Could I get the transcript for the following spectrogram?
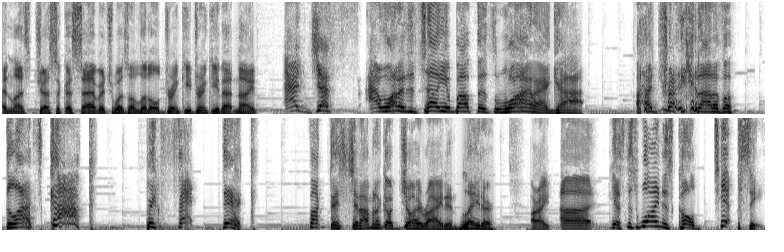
unless Jessica Savitch was a little drinky drinky that night. I just I wanted to tell you about this wine I got. I drank it out of a glass cock. Big fat dick. Fuck this shit. I'm gonna go joyriding later. All right. Uh, yes, this wine is called Tipsy,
